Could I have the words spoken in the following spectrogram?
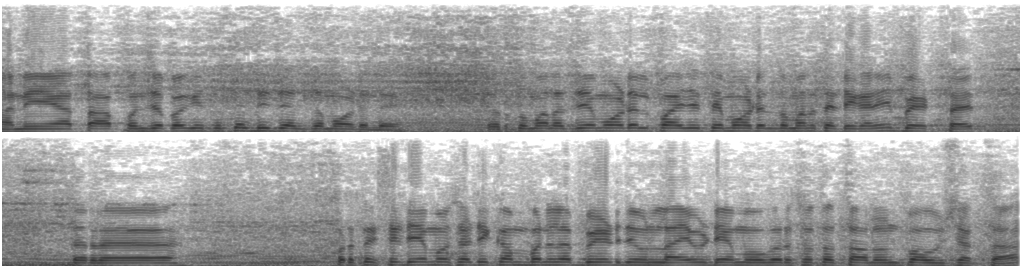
आणि आता आपण जे बघितलं ते डिझेलचं मॉडेल आहे. तर तुम्हाला जे मॉडेल पाहिजे ते मॉडेल तुम्हाला त्या ठिकाणी भेटत आहेत तर प्रत्यक्ष डेमोसाठी कंपनीला भेट देऊन लाईव्ह डेमो वगैरे स्वतः चालवून पाहू शकता.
